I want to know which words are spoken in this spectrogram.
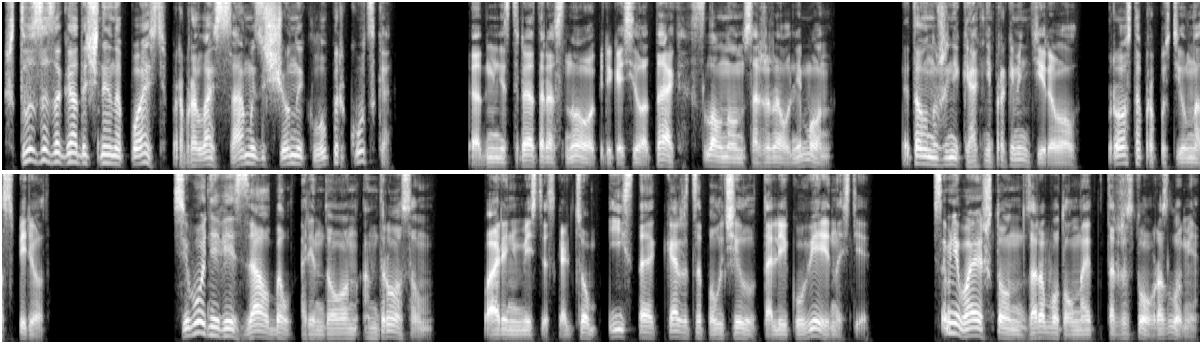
Что за загадочная напасть пробралась в самый защищенный клуб Иркутска?» Администратора снова перекосило так, словно он сожрал лимон. Это он уже никак не прокомментировал, просто пропустил нас вперед. Сегодня весь зал был арендован Андросовым. Парень вместе с кольцом Иста, кажется, получил талику уверенности. Сомневаюсь, что он заработал на это торжество в разломе.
